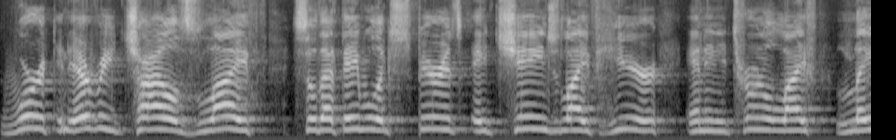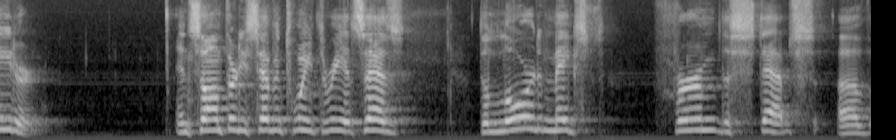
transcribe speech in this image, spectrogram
work in every child's life so that they will experience a changed life here and an eternal life later. In Psalm 37 23, it says, The Lord makes firm the steps of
